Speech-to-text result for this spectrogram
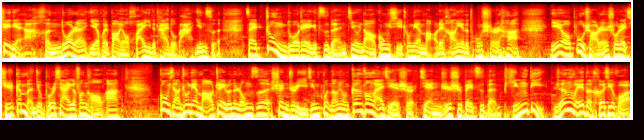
这点啊，很多人也会抱有怀疑的态度吧。因此，在众多这个资本进入到恭喜充电宝这行业的同时，哈，也有不少人说这其实根本就不是下一个风口啊。共享充电宝这一轮的融资，甚至已经不能用跟风来解释，简直是被资本平地人为的合起伙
